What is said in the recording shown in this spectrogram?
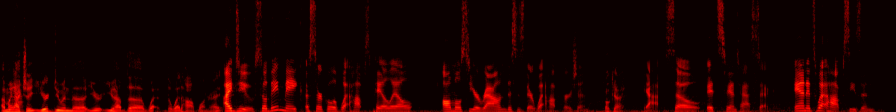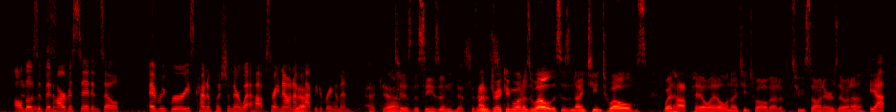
I might Yeah. actually. You're doing the. You're you have the wet the wet hop one, right? I do. So they make a Circle of Wet Hops Pale Ale almost year round. This is their wet hop version. okay. Yeah, so it's fantastic. And it's wet hop season. All It those have been harvested, and so every brewery's kind of pushing their wet hops right now, and I'm Yeah. happy to bring them in. Heck yeah. Tis the season. Yes, it I'm is. drinking one as well. This is 1912's Wet Hop Pale Ale, 1912 out of Tucson, Arizona. Yeah.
